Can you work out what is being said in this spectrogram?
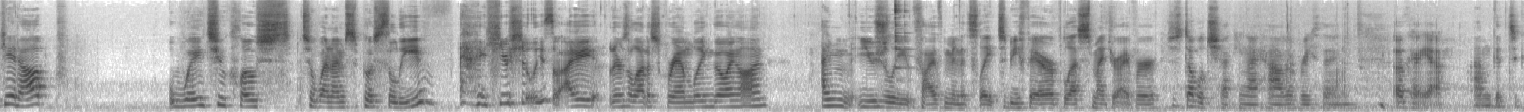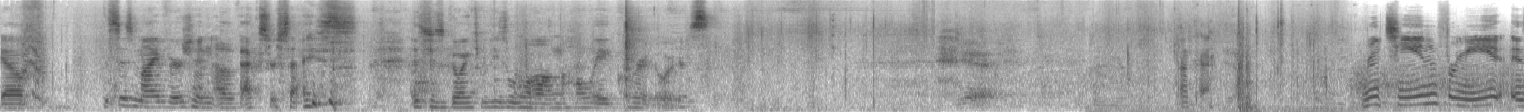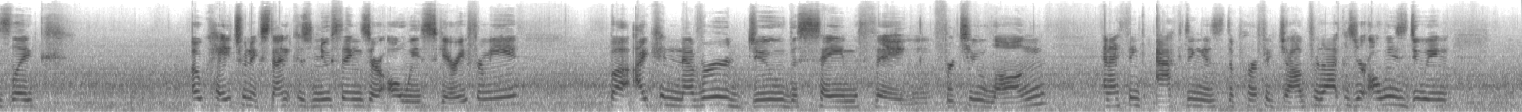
Get up way too close to when I'm supposed to leave, usually, so I there's a lot of scrambling going on. I'm usually five minutes late, to be fair. Bless my driver. Just double checking I have everything. Okay, yeah, I'm good to go. This is my version of exercise. it's just going through these long hallway corridors. Yeah. Okay. Routine for me is like okay to an extent because new things are always scary for me. But I can never do the same thing for too long. And I think acting is the perfect job for that because you're always doing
